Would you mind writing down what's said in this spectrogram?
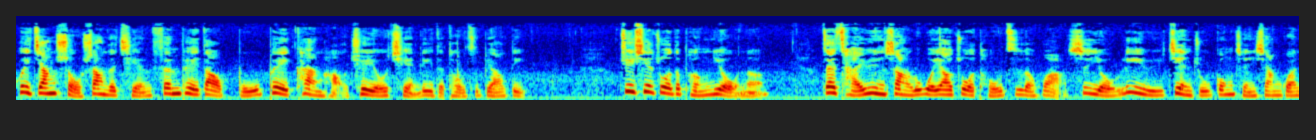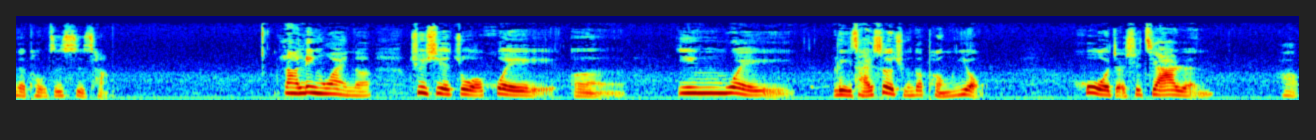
会将手上的钱分配到不被看好却有潜力的投资标的。巨蟹座的朋友呢，在财运上如果要做投资的话，是有利于建筑工程相关的投资市场。那另外呢，巨蟹座会呃，因为理财社群的朋友或者是家人。好，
